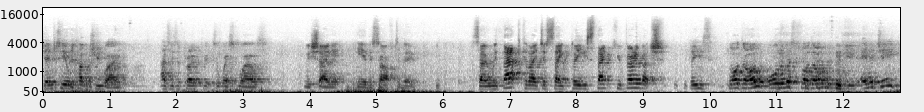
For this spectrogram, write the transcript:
genteel country way, as is appropriate to West Wales. We're showing it here this afternoon. So with that, can I just say, please, thank you very much. Please plod on, all of us plod on with renewed energy,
